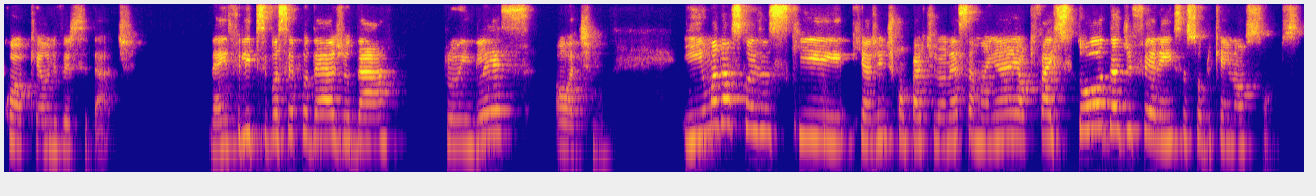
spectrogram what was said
qualquer universidade. Né? E, Felipe, se você puder ajudar para o inglês, ótimo. E uma das coisas que, que a gente compartilhou nessa manhã é o que faz toda a diferença sobre quem nós somos.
